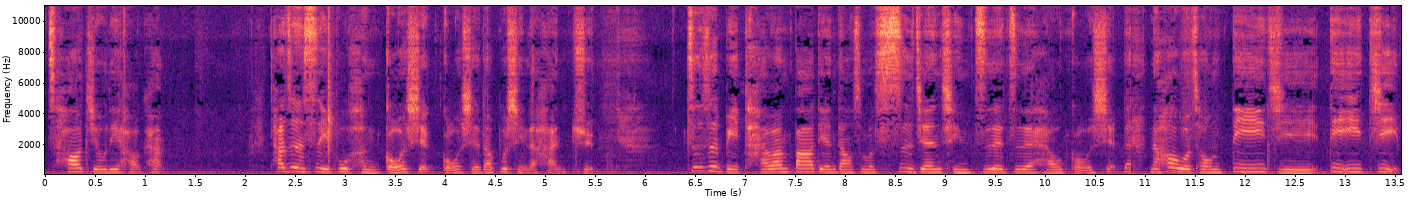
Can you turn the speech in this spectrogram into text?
超级无敌好看。它真的是一部很狗血、狗血到不行的韩剧，真是比台湾八点档什么世间情之类之类还要狗血。然后我从第一集第一季，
